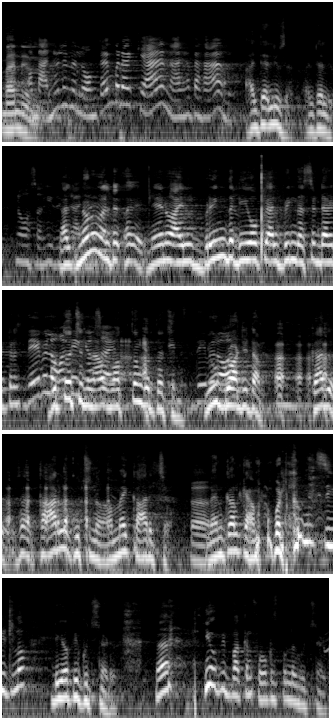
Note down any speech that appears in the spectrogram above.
Manual. a manual in a long time, but I can. I have a have. I tell you sir I tell you No, sir, he's no no exaggerating. నేను I will bring the DOP I bring the assistant director They will all గుర్తొచ్చింది take your నాకు side. మొత్తం గుర్తొచ్చింది యూ బ్రాట్ ఇట్ అప్ కాదు సార్ కార్లో కూర్చున్నావు అమ్మాయి కార్ ఇచ్చా వెనకాల కెమెరా పట్టుకుని సీట్లో డిఓపి కూర్చున్నాడు డిఓపి పక్కన ఫోకస్ పుల్లో కూర్చున్నాడు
